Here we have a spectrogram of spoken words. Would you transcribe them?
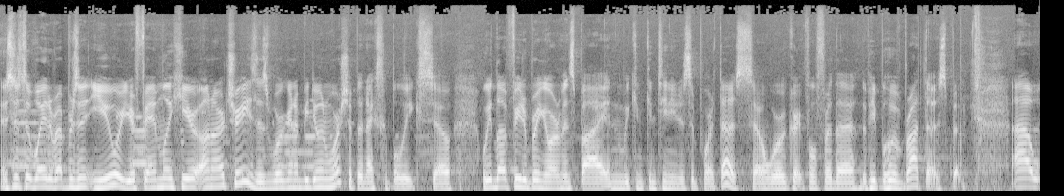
It's just a way to represent you or your family here on our trees as we're going to be doing worship the next couple weeks. So we'd love for you to bring ornaments by and we can continue to support those. So we're grateful for the, the people who have brought those. But uh,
